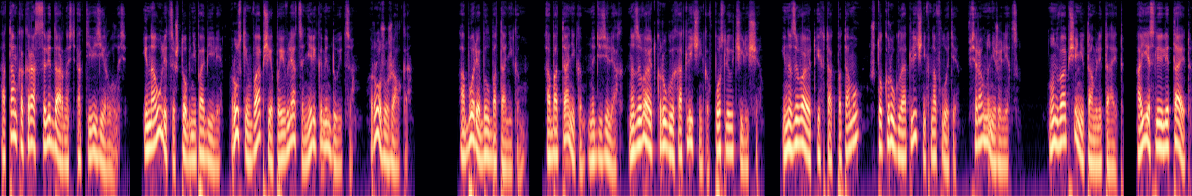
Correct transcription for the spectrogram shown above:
А там как раз солидарность активизировалась. И на улице, чтобы не побили, русским вообще появляться не рекомендуется. Рожу жалко. А Боря был ботаником. А ботаником на дизелях называют круглых отличников после училища. И называют их так потому, что круглый отличник на флоте все равно не жилец. Он вообще не там летает. А если и летает,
